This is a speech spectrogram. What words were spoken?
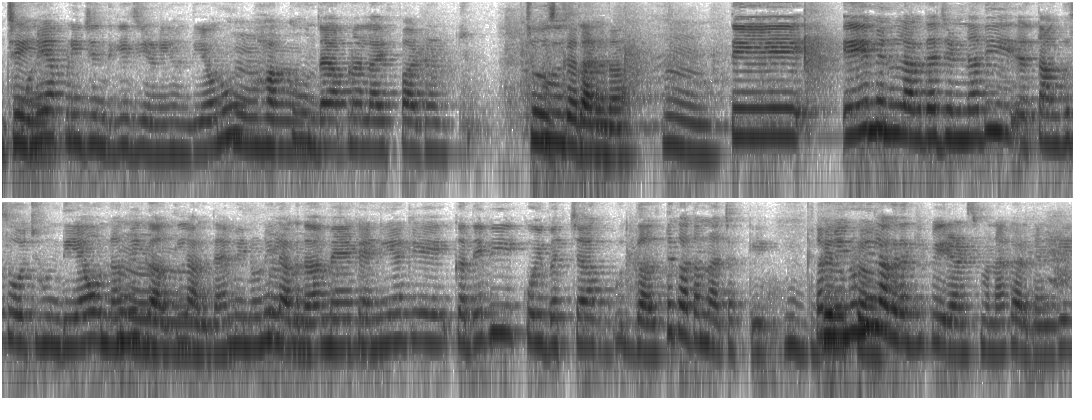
ਜੀ। ਉਹਨੇ ਆਪਣੀ ਜ਼ਿੰਦਗੀ ਜੀਣੀ ਹੁੰਦੀ ਹੈ ਉਹਨੂੰ ਹੱਕ ਹੁੰਦਾ ਹੈ ਆਪਣਾ ਲਾਈਫ ਪਾਰਟਨਰ ਚੂਜ਼ ਕਰਨ ਦਾ। ਹੂੰ। ਤੇ ਇਹ ਮੈਨੂੰ ਲੱਗਦਾ ਜਿਨ੍ਹਾਂ ਦੀ ਤੰਗ ਸੋਚ ਹੁੰਦੀ ਹੈ ਉਹਨਾਂ ਨੂੰ ਹੀ ਗਲਤ ਲੱਗਦਾ ਹੈ। ਮੈਨੂੰ ਨਹੀਂ ਲੱਗਦਾ ਮੈਂ ਕਹਿੰਨੀ ਆ ਕਿ ਕਦੇ ਵੀ ਕੋਈ ਬੱਚਾ ਗਲਤ ਕਦਮ ਨਾ ਚੱਕੇ। ਤਾਂ ਮੈਨੂੰ ਨਹੀਂ ਲੱਗਦਾ ਕਿ ਪੇਰੈਂਟਸ ਮਨਾ ਕਰ ਦੇਣਗੇ।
